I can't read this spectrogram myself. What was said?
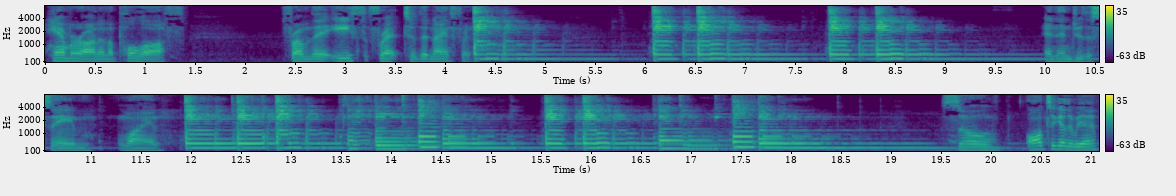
hammer on and a pull off from the eighth fret to the ninth fret. And then do the same line. So all together we have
